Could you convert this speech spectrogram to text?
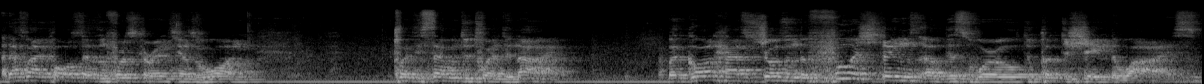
And that's why Paul says in 1 Corinthians 1 27 to 29 but God has chosen the foolish things of this world to put to shame the wise.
